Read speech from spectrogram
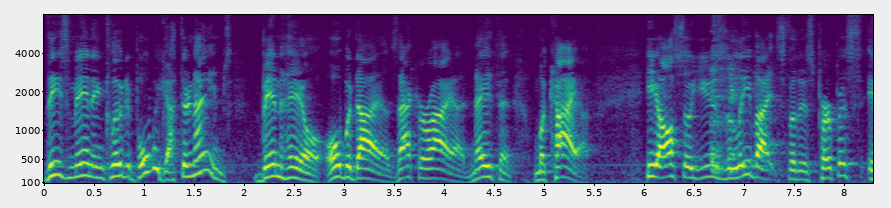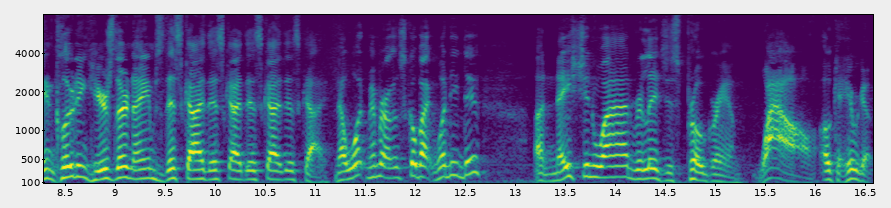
These men included, boy, we got their names Ben-Hail, Obadiah, Zechariah, Nathan, Micaiah. He also used the Levites for this purpose, including, here's their names this guy, this guy, this guy, this guy. Now, what, remember, let's go back. What did he do? A nationwide religious program. Wow. Okay, here we go.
